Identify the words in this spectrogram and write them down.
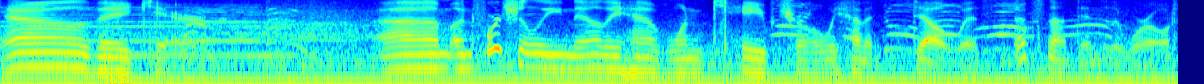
now they care. Um, unfortunately, now they have one cave troll we haven't dealt with. That's not the end of the world.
